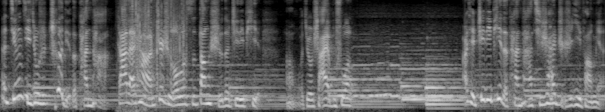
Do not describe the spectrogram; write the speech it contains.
那经济就是彻底的坍塌。大家来看啊，这是俄罗斯当时的 GDP 啊，我就啥也不说了。而且 GDP 的坍塌其实还只是一方面，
